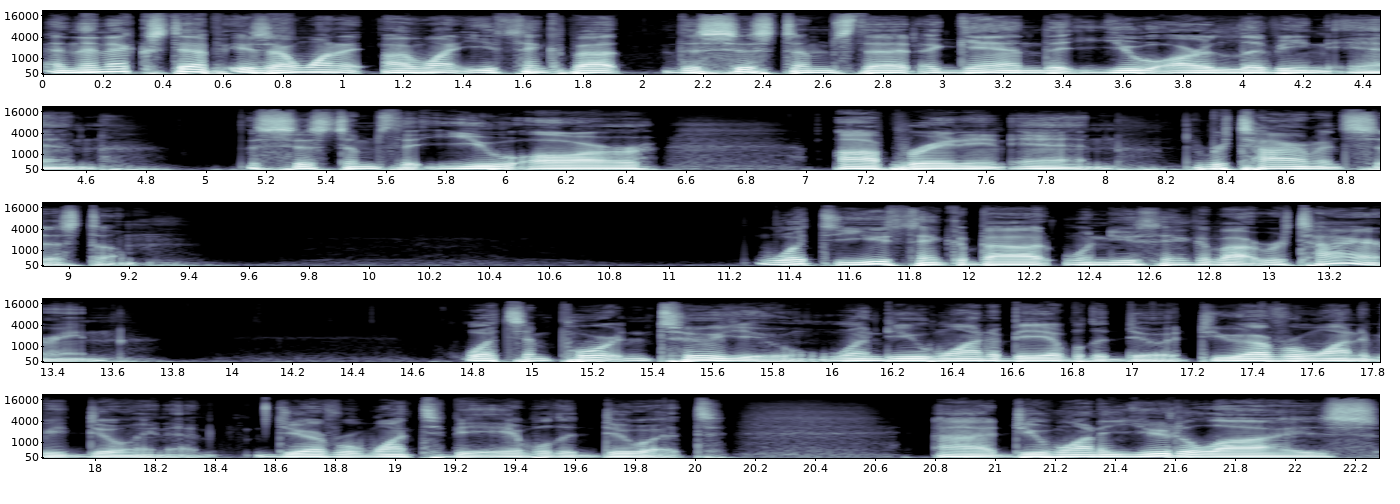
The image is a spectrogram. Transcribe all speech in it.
And the next step is I want to, I want you to think about the systems that again that you are living in, the systems that you are operating in, the retirement system. What do you think about when you think about retiring? What's important to you? When do you want to be able to do it? Do you ever want to be doing it? Do you ever want to be able to do it? Uh, do you want to utilize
